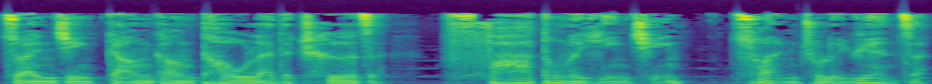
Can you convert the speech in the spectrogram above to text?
钻进刚刚偷来的车子，发动了引擎，窜出了院子。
